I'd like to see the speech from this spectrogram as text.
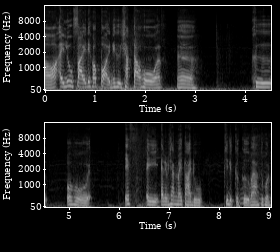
อ๋อ ไอ้ลูกไฟที่เขาปล่อยนี่คือชักเตาโฮครับ เออ คือ โอ้โหเอฟไอแอนิเมชันไม่ตายดูพี่ลึกเกือมากทุกคน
